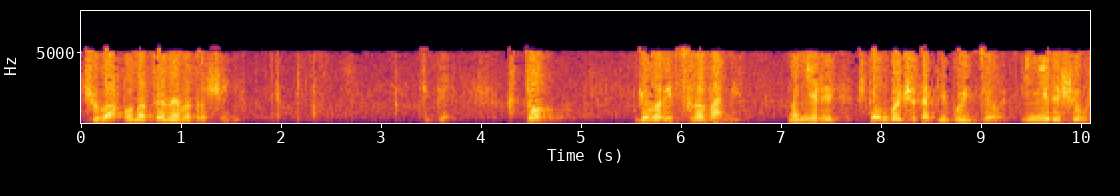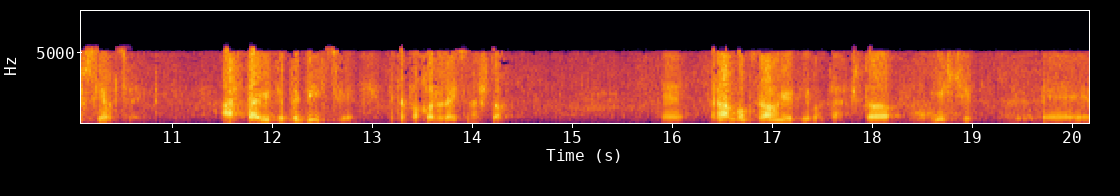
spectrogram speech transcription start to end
чува, полноценное возвращение. Теперь, кто говорит словами, но не, что он больше так не будет делать. И не решил в сердце оставить это действие, это похоже, знаете, на что? Э, Рамбом сравнивает его так, что есть э,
